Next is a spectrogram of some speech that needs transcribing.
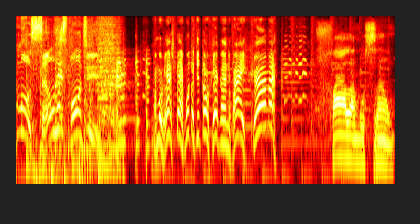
Moção responde. Vamos ver as perguntas que estão chegando. Vai, chama! Fala moção,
